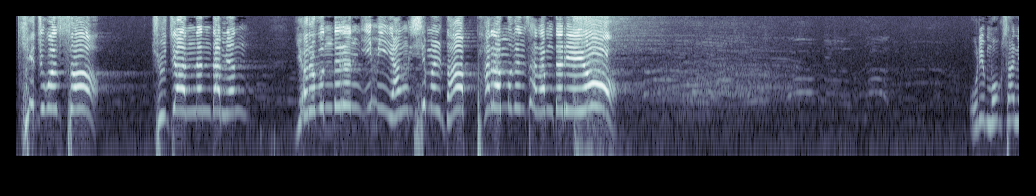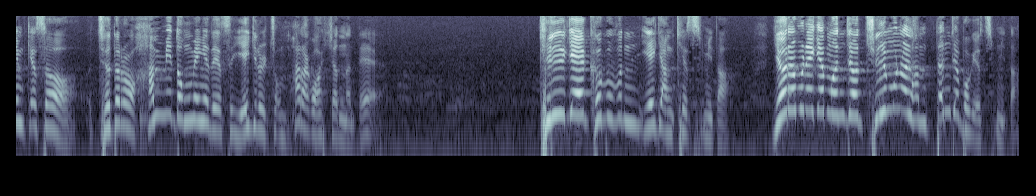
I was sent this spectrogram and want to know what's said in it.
기죽어서 주저앉는다면 여러분들은 이미 양심을 다 팔아먹은 사람들이에요. 우리 목사님께서 저더러 한미동맹에 대해서 얘기를 좀 하라고 하셨는데 길게 그 부분 얘기 않겠습니다. 여러분에게 먼저 질문을 한번 던져보겠습니다.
